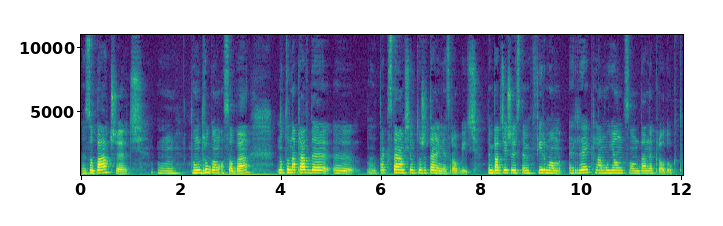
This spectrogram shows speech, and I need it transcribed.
zobaczyć, tą drugą osobę, no to naprawdę y, tak staram się to rzetelnie zrobić. Tym bardziej, że jestem firmą reklamującą dany produkt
